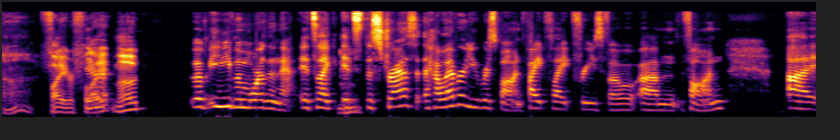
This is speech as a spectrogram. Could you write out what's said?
Ah, fight or flight There- mode. Even more than that, it's like Mhm. it's the stress. However you respond, fight, flight, freeze, fo, um, fawn. Uh,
